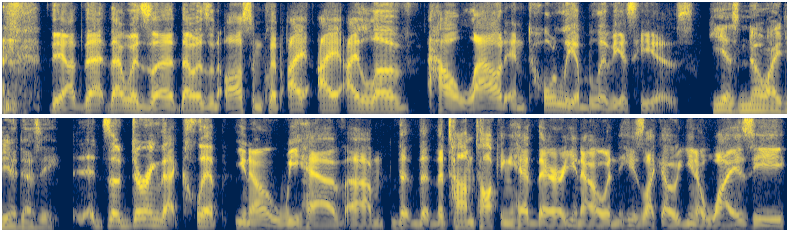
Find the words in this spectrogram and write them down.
yeah, that that was uh, that was an awesome clip. I, I I love how loud and totally oblivious he is. He has no idea, does he? So during that clip, you know, we have um, the, the the Tom talking head there, you know, and he's like, oh, you know, why is he?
